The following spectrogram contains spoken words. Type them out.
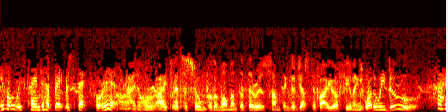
You've always claimed to have great respect for it. All right, all right. Let's assume for the moment that there is something to justify your feelings. What do we do? I,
